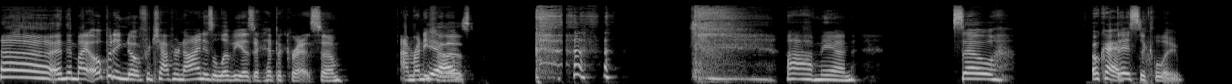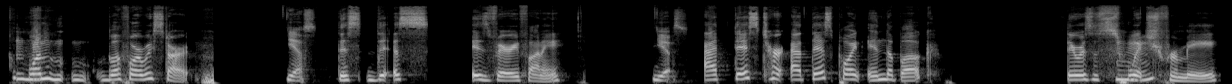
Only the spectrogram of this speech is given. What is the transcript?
Uh, and then my opening note for chapter nine is Olivia's a hypocrite, so I'm ready Yeah. for those. Ah man. So Okay. basically, Mhm. One before we start. yes, This this is very funny. yes, At this turn at this point in the book, there was a switch for me,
